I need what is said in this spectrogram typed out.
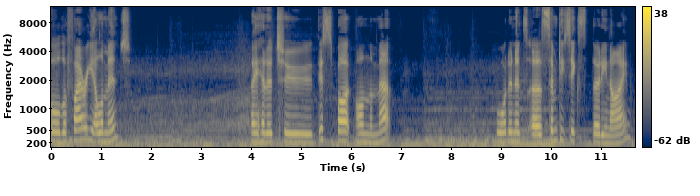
For the fiery element, they headed to this spot on the map. Coordinates are 7639.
